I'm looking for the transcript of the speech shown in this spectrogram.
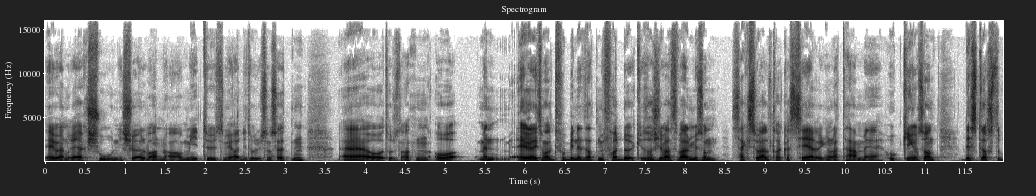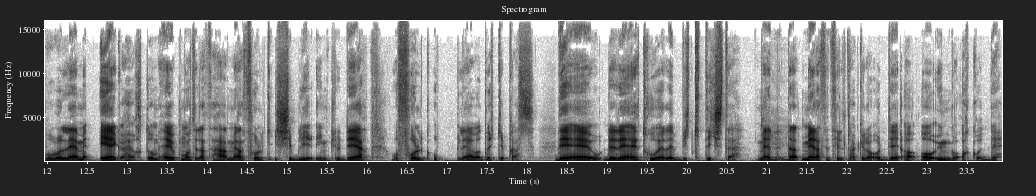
er jo en reaksjon i kjølvannet av metoo som vi hadde i 2017 eh, og 2018. Og, men jeg har liksom alltid forbindet dette med fadderuke. Så har det ikke vært så veldig mye sånn seksuell trakassering og dette her med hooking og sånt. Det største problemet jeg har hørt om, er jo på en måte dette her med at folk ikke blir inkludert, og folk opplever drikkepress. Det er jo det, er det jeg tror er det viktigste med, det, med dette tiltaket, da, og det, å unngå akkurat det.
